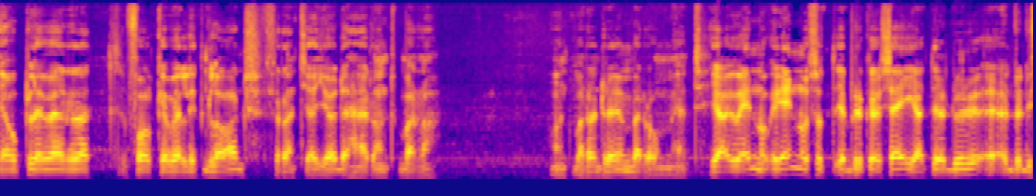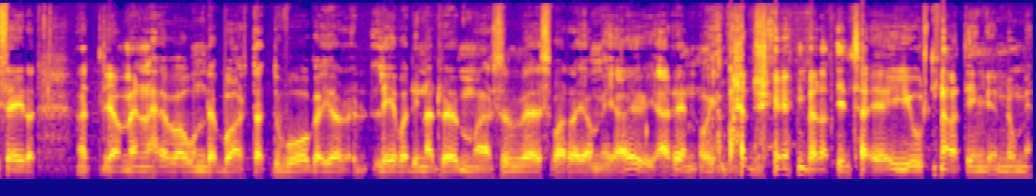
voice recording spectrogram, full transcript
Jag upplever att folk är väldigt glada för att jag gör det här och inte bara och inte bara drömmer om det. Jag, är ju ännu, ännu så, jag brukar ju säga att du, du, du säger att, att ja, men det här var underbart att du vågar gör, leva dina drömmar så svarar jag men jag är ju här ännu jag bara drömmer att inte har jag gjort någonting ännu men,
